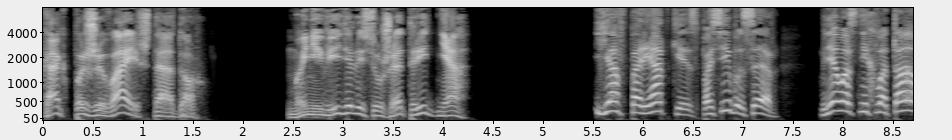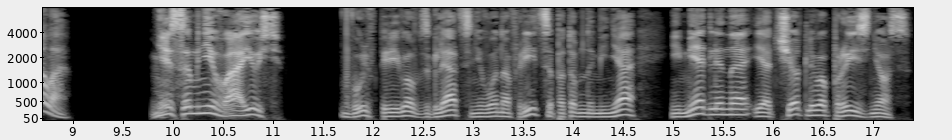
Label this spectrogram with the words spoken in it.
«Как поживаешь, Теодор? Мы не виделись уже три дня». «Я в порядке, спасибо, сэр. Мне вас не хватало». «Не сомневаюсь». Вульф перевел взгляд с него на фрица, потом на меня и медленно и отчетливо произнес.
